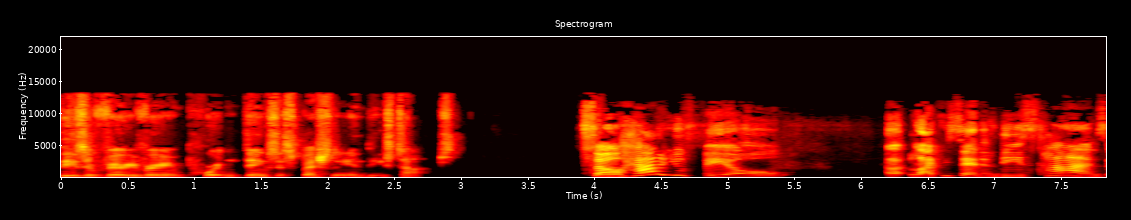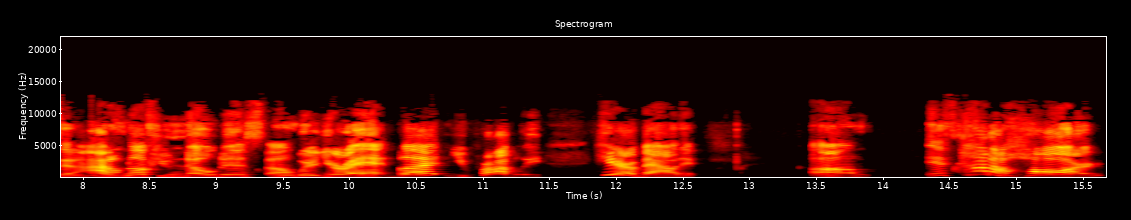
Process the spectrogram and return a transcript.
These are very, very important things, especially in these times. So, how do you feel? Uh, like you said, in these times, and I don't know if you noticed um, where you're at, but you probably hear about it. Um, it's kind of hard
